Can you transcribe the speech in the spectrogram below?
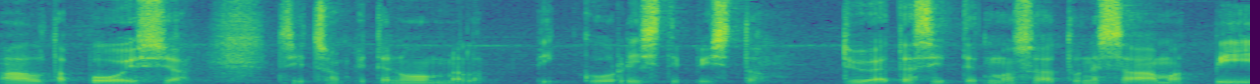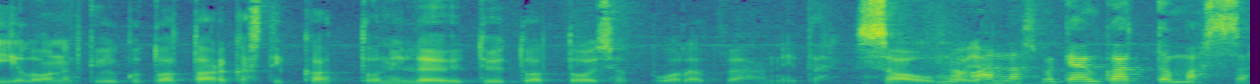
alta pois ja sitten se on pitänyt ommella pikkuun ristipisto työtä sitten, että me on saatu ne saamat piiloon. Että kyllä kun tuolta tarkasti katsoo, niin löytyy tuolta toiselta puolelta vähän niitä saumoja. No annas mä käyn katsomassa.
